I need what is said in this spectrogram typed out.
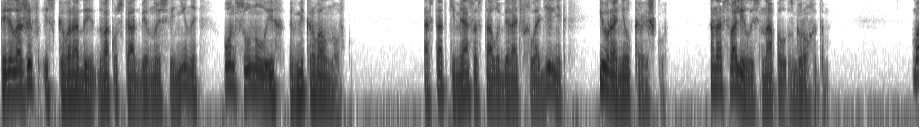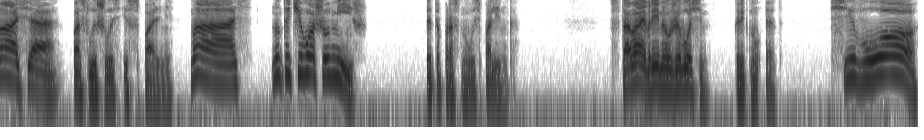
Переложив из сковороды два куска отбивной свинины, он сунул их в микроволновку. Остатки мяса стал убирать в холодильник и уронил крышку. Она свалилась на пол с грохотом. «Мася!» — послышалось из спальни. «Мась, ну ты чего шумишь?» Это проснулась Полинка. «Вставай, время уже восемь!» — крикнул Эд. «Всего?»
